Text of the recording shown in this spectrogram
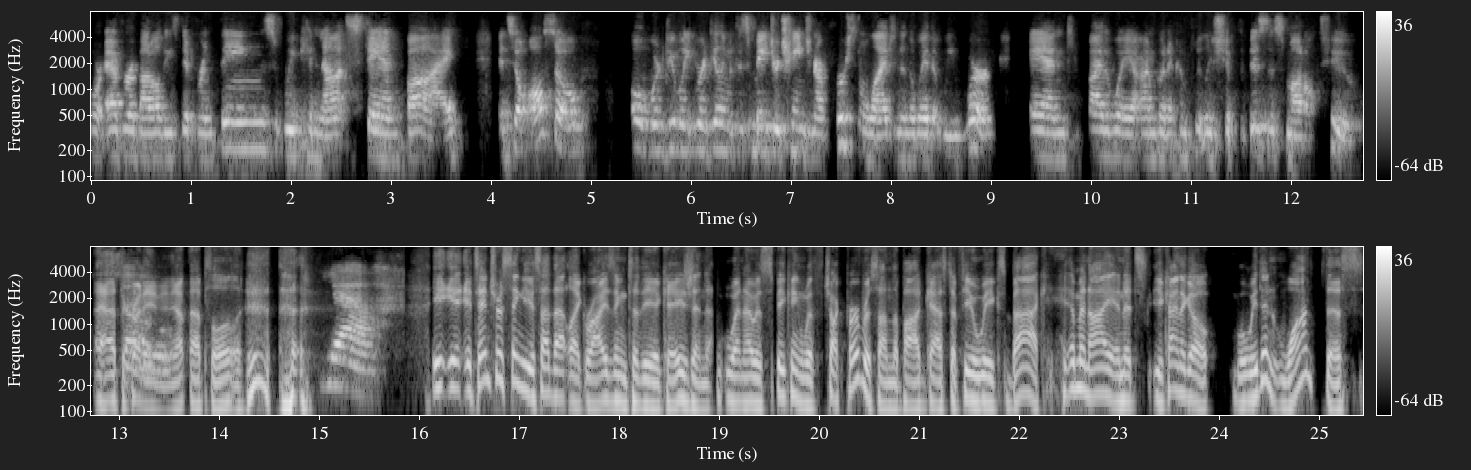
forever about all these different things. We cannot stand by. And so also, oh, we're dealing we're dealing with this major change in our personal lives and in the way that we work. And by the way, I'm going to completely shift the business model too. So, credit yep, absolutely. yeah. It's interesting you said that, like rising to the occasion. When I was speaking with Chuck Purvis on the podcast a few weeks back, him and I, and it's, you kind of go, well, we didn't want this,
